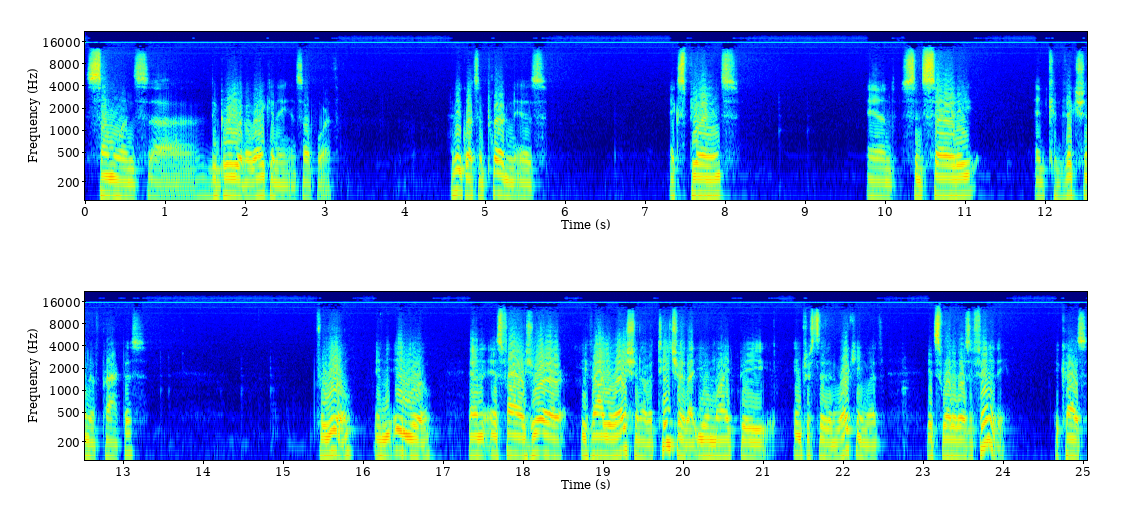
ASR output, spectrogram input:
someone's uh, degree of awakening and so forth. I think what's important is experience and sincerity and conviction of practice for you, in, in you, and as far as your evaluation of a teacher that you might be interested in working with, it's whether there's affinity. Because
